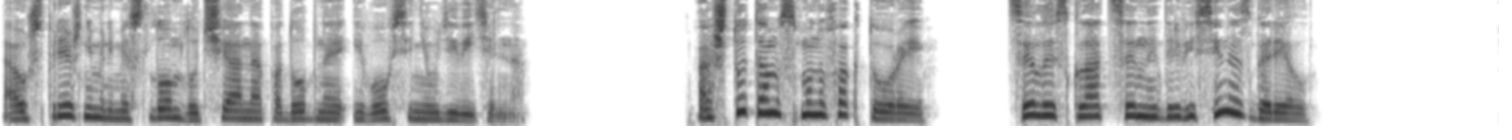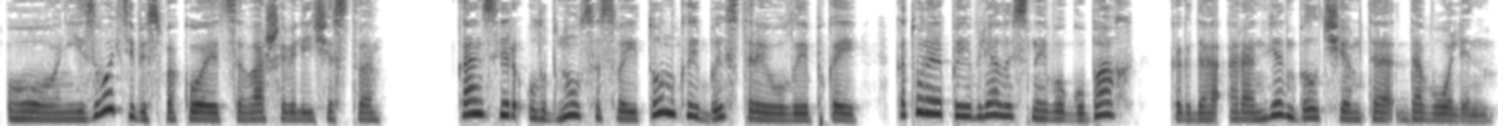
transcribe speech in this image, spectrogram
а уж с прежним ремеслом Лучана подобное и вовсе не удивительно. А что там с мануфактурой? Целый склад ценной древесины сгорел? О, не извольте беспокоиться, ваше величество. Канцлер улыбнулся своей тонкой, быстрой улыбкой, которая появлялась на его губах, когда Аранвен был чем-то доволен.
